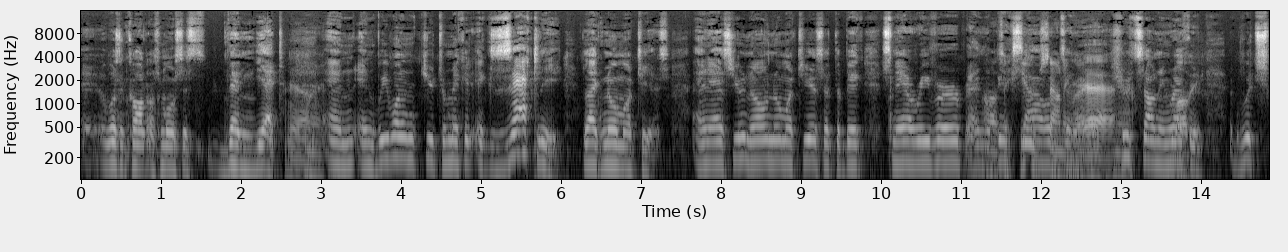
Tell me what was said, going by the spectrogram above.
it wasn't called Ozzmosis then yet, Yeah. and and we want you to make it exactly like No More Tears." And as you know, No More Tears had the big snare reverb and Oh, the big a huge sounds sounding and record. Yeah. huge sounding record, which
